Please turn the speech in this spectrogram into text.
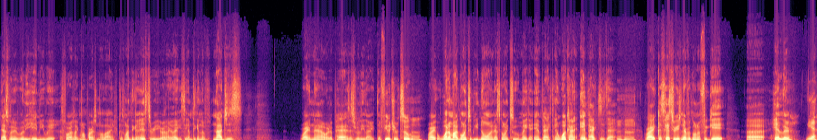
that's what it really hit me with as far as like my personal life. Because when I think of history or like legacy, I'm thinking of not just right now or the past. It's really like the future too, Mhm. right? What am I going to be doing that's going to make an impact, and what kind of impact is that, Mm-hmm. right? Because history is never going to forget uh, Hitler, Yeah.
